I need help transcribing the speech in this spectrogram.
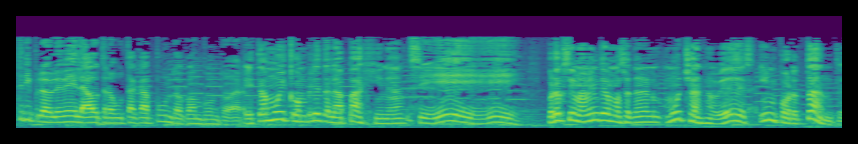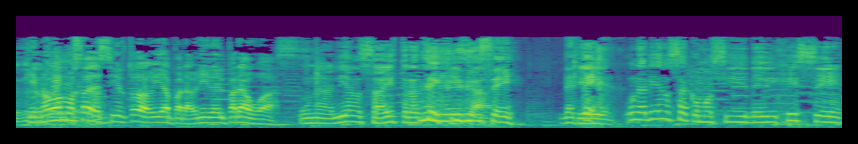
de www.laotrabutaca.com.ar. Está muy completa la página. Sí. Próximamente vamos a tener muchas novedades importantes. Que no vamos a decir todavía para abrir el paraguas. Una alianza estratégica. sí. De que- té. una alianza como si le dijese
